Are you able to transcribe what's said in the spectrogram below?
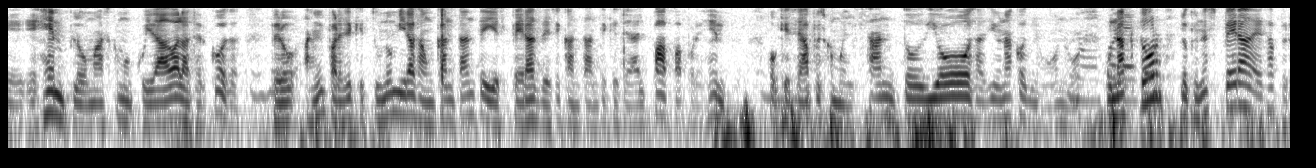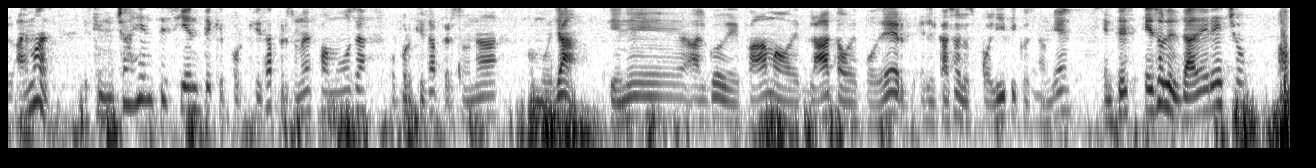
eh, ejemplo, más como cuidado al hacer cosas, pero a mí me parece que tú no miras a un cantante y esperas de ese cantante que sea el Papa, por ejemplo, o que sea pues como el santo Dios, así una cosa, no, no, un eso. actor lo que uno espera de esa persona. Además, es que mucha gente siente que porque esa persona es famosa o porque esa persona, como ya, tiene algo de fama o de plata o de poder, en el caso de los políticos también, entonces eso les da derecho a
